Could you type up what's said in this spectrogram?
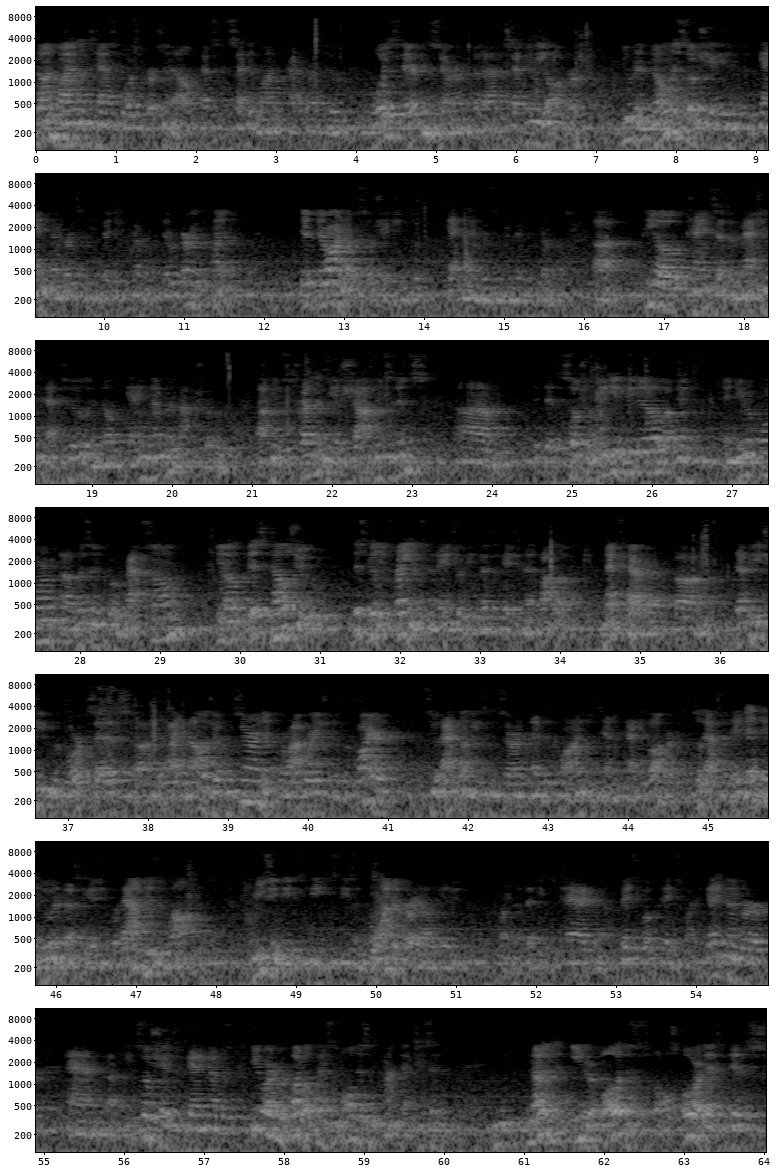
Gun violence task force personnel, that's the second line of paragraph 2, voice their concern about accepting the offer due to known associations with gang members and convicted criminals. They're referring to. There, there are no associations with gang members and convicted criminals. Uh, P.O. Hanks has a matching tattoo and no gang member, not true. Uh, he was present in the shot incidents. Um, there's a social media video of him in uniform uh, listening to a rap song. You know, this tells you, this really frames the nature of the investigation that followed. Next paragraph, um, Deputy Chief McCourt says, uh, I acknowledge your concern and corroboration is required to act on these concerns and decline Lieutenant Packy's offer. So that's what they did. They do an investigation without his involvement, reaching these inflammatory allegations that he was tagged on a Facebook page by a gang member and uh, he associates with gang members. He wrote a rebuttal placing all this in context. He said, none of it, either all of this is false or there's, there's,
